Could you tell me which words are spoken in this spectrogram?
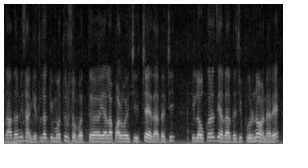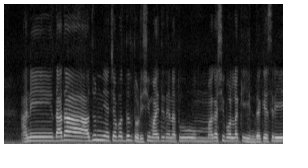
दादानी सांगितलं की मथुरसोबत याला पाळवायची इच्छा आहे दादाची. ती लवकरच या दादाची पूर्ण होणार आहे. आणि दादा अजून याच्याबद्दल थोडीशी माहिती दे ना. तू मागाशी बोलला की हिंदकेसरी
